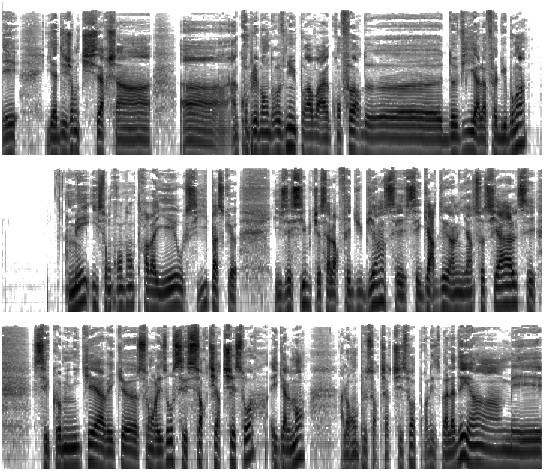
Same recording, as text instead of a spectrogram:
Et il y a des gens qui cherchent un complément de revenu pour avoir un confort de, de vie à la fin du mois mais ils sont contents de travailler aussi parce que ils estiment que ça leur fait du bien, c'est garder un lien social, c'est c'est communiquer avec euh, son réseau, c'est sortir de chez soi également. Alors on peut sortir de chez soi pour aller se balader, hein, mais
